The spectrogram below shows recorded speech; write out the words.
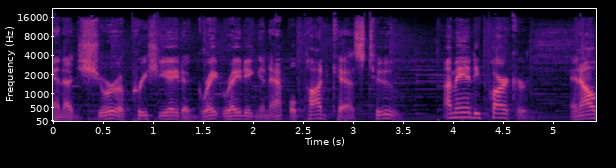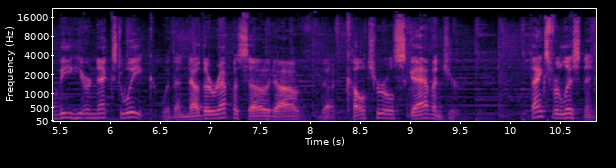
And I'd sure appreciate a great rating in Apple Podcasts, too. I'm Andy Parker, and I'll be here next week with another episode of The Cultural Scavenger. Thanks for listening.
